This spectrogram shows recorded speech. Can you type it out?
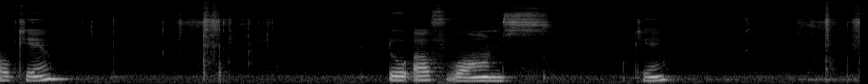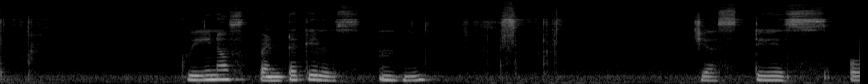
okay two of wands okay queen of pentacles justice ఓ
